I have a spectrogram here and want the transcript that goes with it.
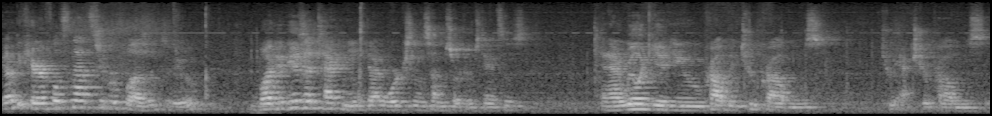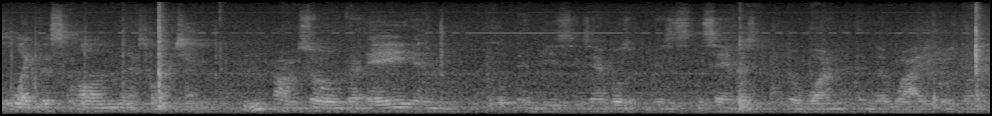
gotta be careful, it's not super pleasant to do, but it is a technique that works in some circumstances. And I will give you probably two problems, two extra problems like this on the next twenty percent. Um, so the A in, in these examples is the same as the one and the Y equals one in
